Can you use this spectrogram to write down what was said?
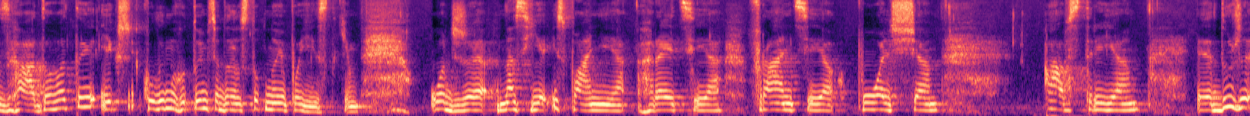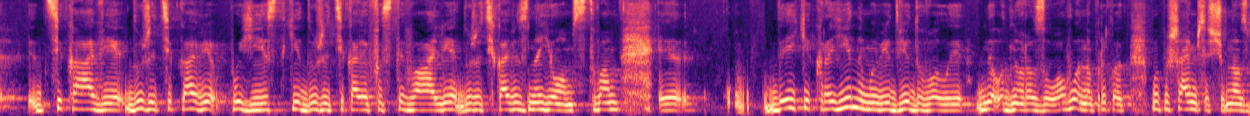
згадувати, якщо коли ми готуємося до наступної поїздки. Отже, в нас є Іспанія, Греція, Франція, Польща, Австрія. Е, Дуже цікаві, дуже цікаві поїздки, дуже цікаві фестивалі, дуже цікаві знайомства. Деякі країни ми відвідували неодноразово. Наприклад, ми пишаємося, що в нас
